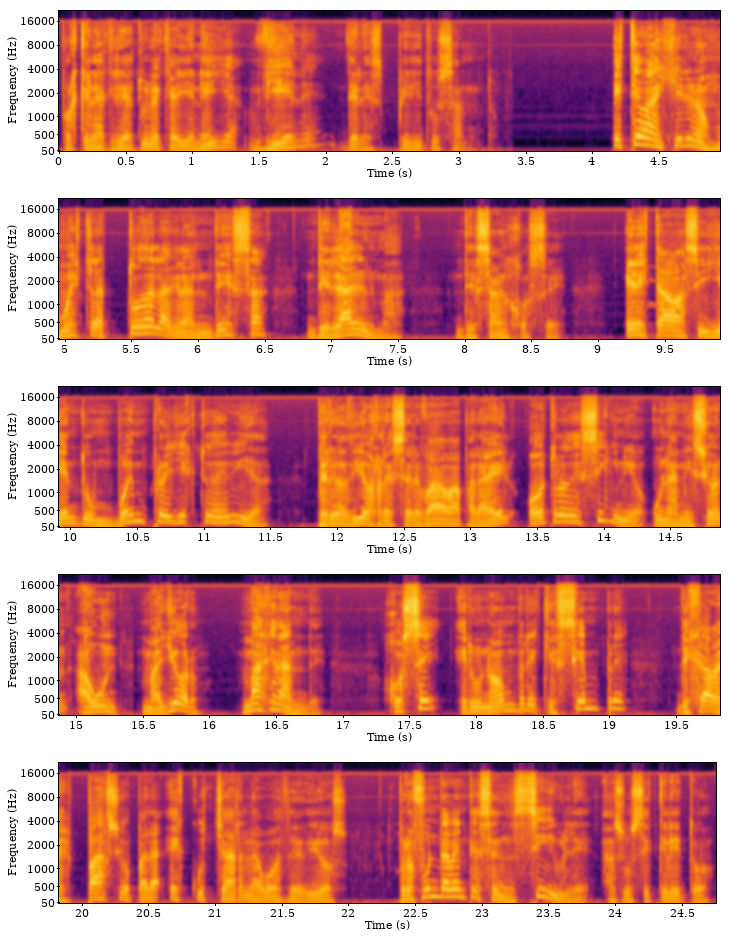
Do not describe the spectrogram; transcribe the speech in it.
porque la criatura que hay en ella viene del Espíritu Santo. Este Evangelio nos muestra toda la grandeza del alma de San José. Él estaba siguiendo un buen proyecto de vida, pero Dios reservaba para él otro designio, una misión aún mayor, más grande. José era un hombre que siempre dejaba espacio para escuchar la voz de Dios, profundamente sensible a su secreto,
